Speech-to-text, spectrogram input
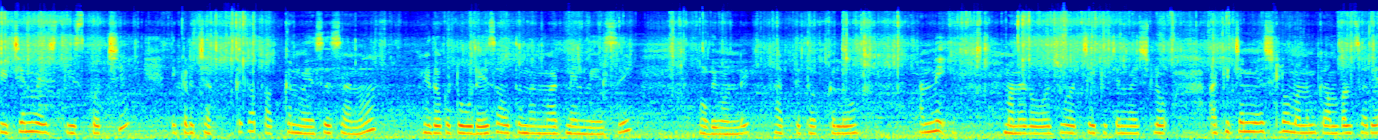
కిచెన్ వేస్ట్ తీసుకొచ్చి ఇక్కడ చక్కగా పక్కన వేసేసాను. ఇది ఒక టూ డేస్ అవుతుందన్నమాట నేను వేసి. అదిగోండి అట్టి తొక్కలు అన్నీ మన రోజు వచ్చే కిచెన్ వేస్ట్లో ఆ కిచెన్ వేస్ట్లో మనం కంపల్సరీ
